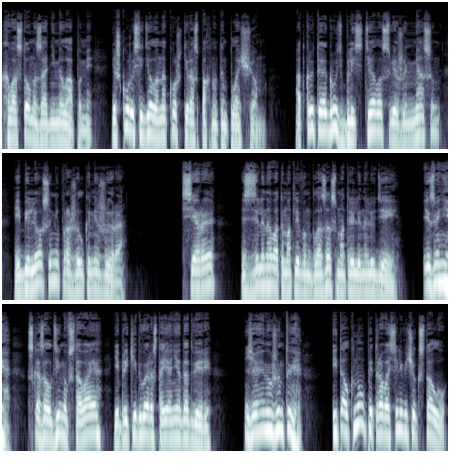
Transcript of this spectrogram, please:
хвостом и задними лапами, и шкура сидела на кошке распахнутым плащом. Открытая грудь блестела свежим мясом и белесыми прожилками жира. Серые, с зеленоватым отливом глаза смотрели на людей. «Извини», — сказал Дима, вставая и прикидывая расстояние до двери. «Я и нужен ты». И толкнул Петра Васильевича к столу.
